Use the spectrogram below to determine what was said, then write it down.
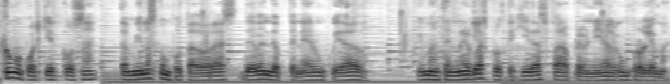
como cualquier cosa, también las computadoras deben de obtener un cuidado y mantenerlas protegidas para prevenir algún problema.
